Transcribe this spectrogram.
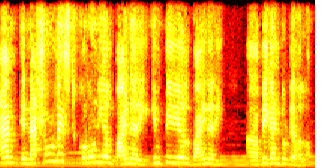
and a nationalist colonial binary, imperial binary uh, began to develop.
